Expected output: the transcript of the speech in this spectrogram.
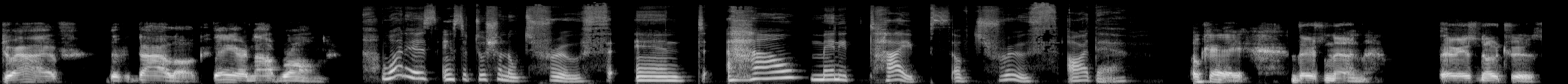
drive the dialogue. They are not wrong. What is institutional truth and how many types of truth are there? Okay, there's none. There is no truth.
